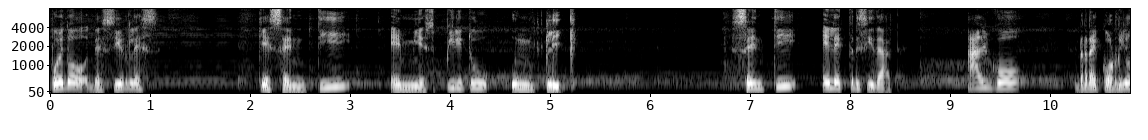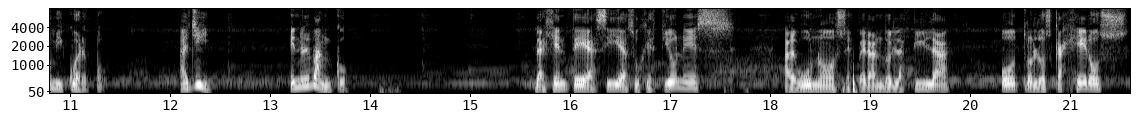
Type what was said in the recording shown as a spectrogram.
puedo decirles que sentí en mi espíritu un clic. Sentí electricidad. Algo recorrió mi cuerpo. Allí, en el banco. La gente hacía sus gestiones, algunos esperando en la fila, otros los cajeros,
